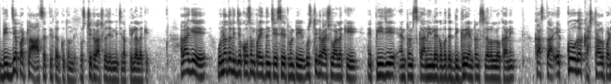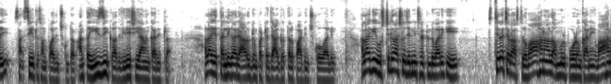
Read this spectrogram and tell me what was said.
విద్య పట్ల ఆసక్తి తగ్గుతుంది వృశ్చిక రాశిలో జన్మించిన పిల్లలకి. అలాగే ఉన్నత విద్య కోసం ప్రయత్నం చేసేటువంటి వృశ్చిక రాశి వాళ్ళకి పీజీ ఎంట్రన్స్ కానీ లేకపోతే డిగ్రీ ఎంట్రన్స్ లెవెల్లో కానీ కాస్త ఎక్కువగా కష్టాలు పడి సీట్లు సంపాదించుకుంటారు. అంత ఈజీ కాదు విదేశీయానం కానీ ఇట్లా. అలాగే తల్లిగారి ఆరోగ్యం పట్ల జాగ్రత్తలు పాటించుకోవాలి. అలాగే వృష్టిక రాశిలో జన్మించినటువంటి వారికి స్థిర చరాస్తులు వాహనాలు అమ్ములు పోవడం కానీ వాహన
